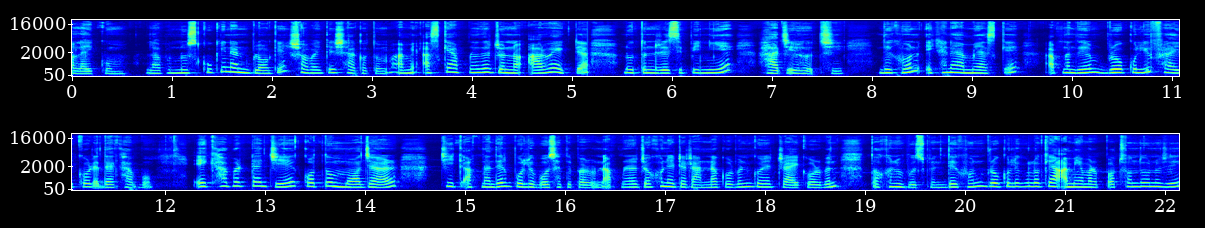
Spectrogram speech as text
আলাইকুম। লাবণ্যস কুকিং অ্যান্ড ব্লগে সবাইকে স্বাগতম। আমি আজকে আপনাদের জন্য আরও একটা নতুন রেসিপি নিয়ে হাজির হচ্ছি। দেখুন, এখানে আমি আজকে আপনাদের ব্রোকলি ফ্রাই করে দেখাবো। এই খাবারটা যে কত মজার, ঠিক আপনাদের বলে বোঝাতে পারবেন আপনারা যখন এটা রান্না করবেন, করে ট্রাই করবেন, তখনই বুঝবেন। দেখুন, ব্রোকলিগুলোকে আমি আমার পছন্দ অনুযায়ী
